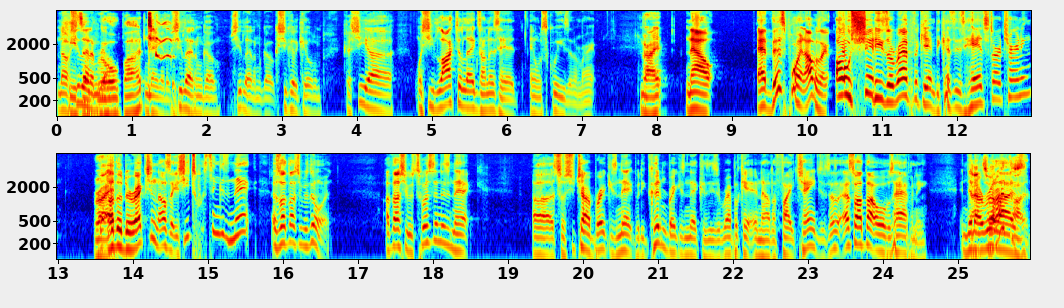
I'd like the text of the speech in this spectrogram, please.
No, he's she let him go. Negative. She let him go. She let him go. 'cause She could have killed him. Cause she uh when she locked her legs on his head and was squeezing him right. Right. Now, at this point, I was like, oh shit, he's a replicant because his head started turning Right. the other direction. I was like, is she twisting his neck? That's what I thought she was doing. I thought she was twisting his neck. Uh, so she tried to break his neck, but he couldn't break his neck because he's a replicant, and now the fight changes. That's, that's what I thought what was happening. And then That's I what I realized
